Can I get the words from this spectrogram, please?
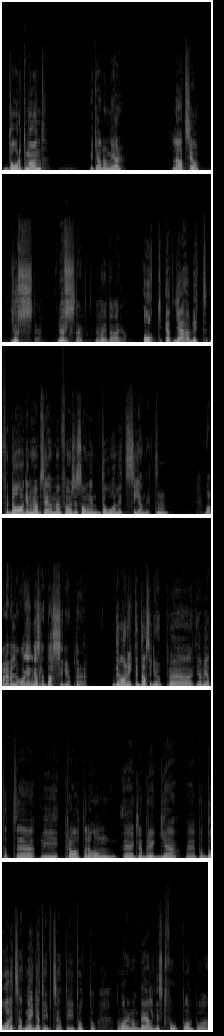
Dortmund? Vilka hade de mer? Lazio Just det, just Exakt. det. Det var ju där ja. och ett jävligt, för dagen höll jag säga, men för säsongen dåligt Zenit. Var väl överlag en ganska dassig grupp det där. Det var en riktigt dassig grupp. Eh, Jag vet att eh, vi pratade om eh, Club Brygge eh, på ett dåligt sätt, negativt sätt i Toto. Då var det någon belgisk fotboll på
